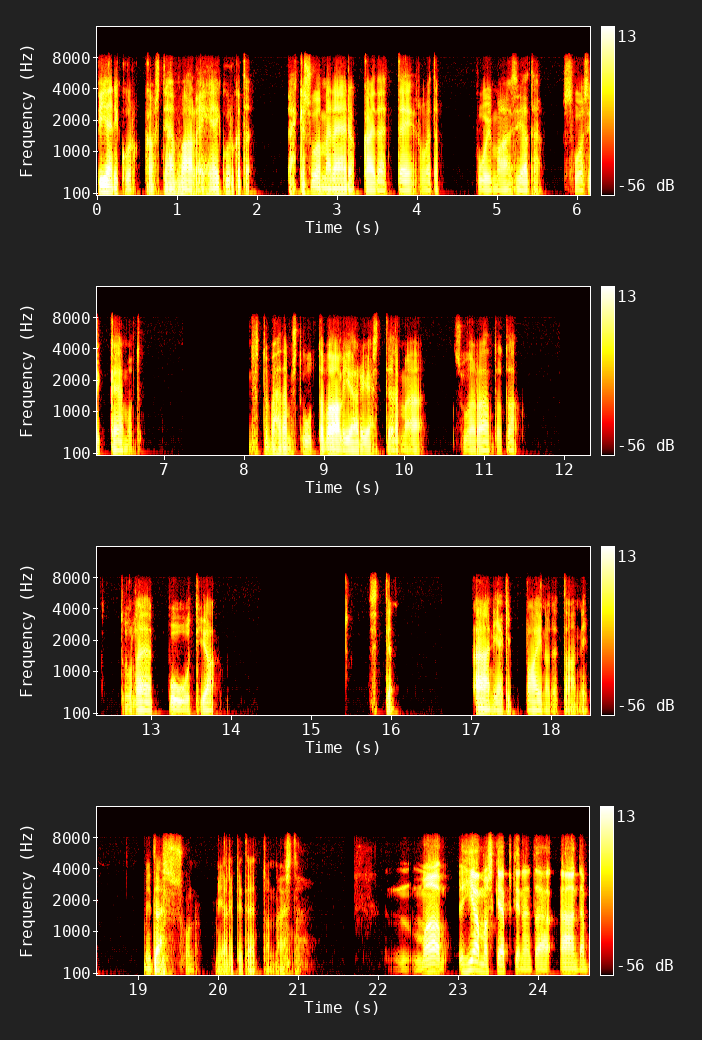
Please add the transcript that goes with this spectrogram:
pieni kurkkaus tehdä vaaleihin. Ei kurkata ehkä Suomen ehdokkaita, ettei ruveta puimaan sieltä suosikkeja, mutta nyt on vähän tämmöistä uutta vaalijärjestelmää suoraan tota, tulee puut ja sitten ääniäkin painotetaan, niin mitäs sun mielipiteet on näistä? Mä oon hieman skeptinen tämä äänten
